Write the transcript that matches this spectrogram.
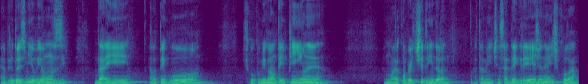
Abril de 2011. Daí ela pegou, ficou comigo lá um tempinho, né? Eu não era convertido ainda, ela, ela também tinha saído da igreja, né? A gente ficou lá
